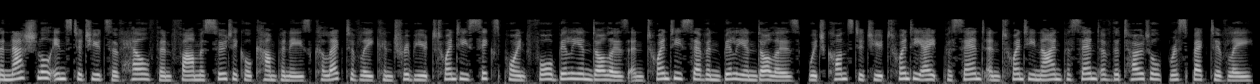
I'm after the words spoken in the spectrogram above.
The National Institutes of Health and pharmaceutical companies collectively contribute $26.4 billion and $27 billion, which constitute 28% and 29% of the total, respectively.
